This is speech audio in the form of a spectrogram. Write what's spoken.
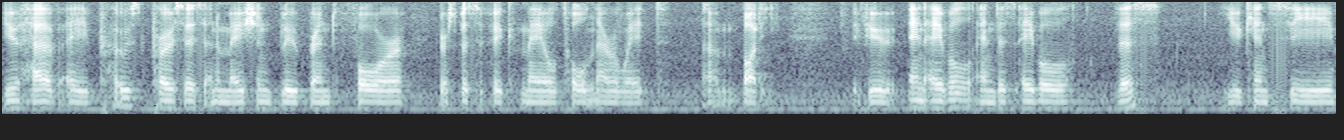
You have a post-process animation blueprint for your specific male tall narrow weight um, body. If you enable and disable this, you can see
